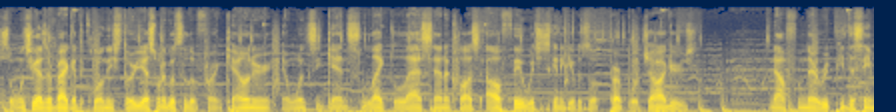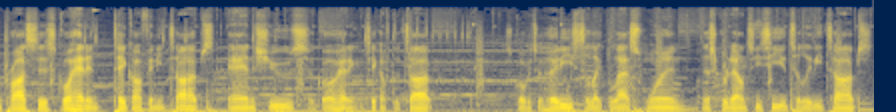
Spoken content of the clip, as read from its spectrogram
So once you guys are back at the clothing store, you guys want to go to the front counter and once again select the last Santa Claus outfit, which is going to give us the purple joggers. Now from there, repeat the same process. Go ahead and take off any tops and shoes. So go ahead and take off the top. Let's go over to hoodies, select the last one. Then scroll down to see utility tops.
